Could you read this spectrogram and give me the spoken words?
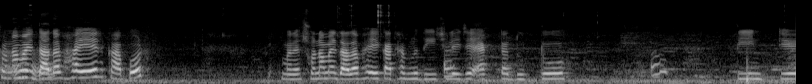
সোনামায়ের দাদা ভাইয়ের কাপড়। মানে সোনামায়ের দাদা ভাই এই কাঁথাগুলো দিয়েছিল, এই যে একটা, দুটো, তিনটে,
